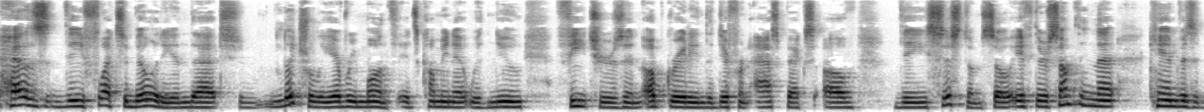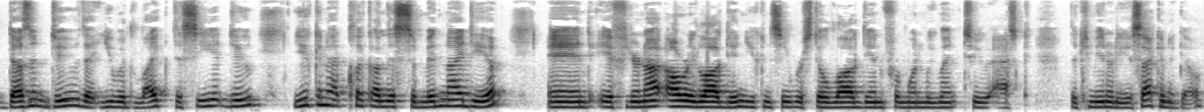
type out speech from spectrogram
has the flexibility in that literally every month it's coming out with new features and upgrading the different aspects of the system. So if there's something that Canvas doesn't do that you would like to see it do, you can uh, click on this submit an idea. And if you're not already logged in, you can see we're still logged in from when we went to ask the community a second ago.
